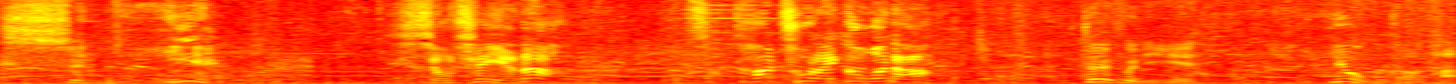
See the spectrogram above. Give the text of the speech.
是你？小赤野呢？叫他出来跟我打。对付你，用不着他。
